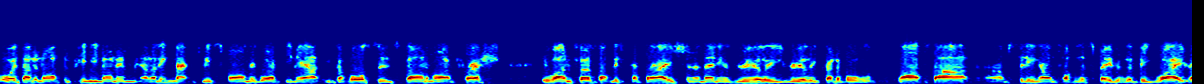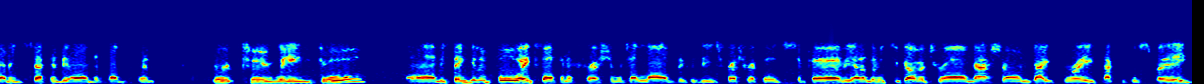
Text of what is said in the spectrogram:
Always had a nice opinion on him, and I think Matt Smith's finally worked him out. The horse is dynamite fresh. He won first up this preparation, and then he was really, really credible last start, um, sitting on top of the speed with a big weight, running second behind the subsequent Group 2 winning duel. Um, he's been given four weeks off in a freshen, which I love because his fresh record's superb. He had a little tick over trial, Nash on, gate three, tactical speed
